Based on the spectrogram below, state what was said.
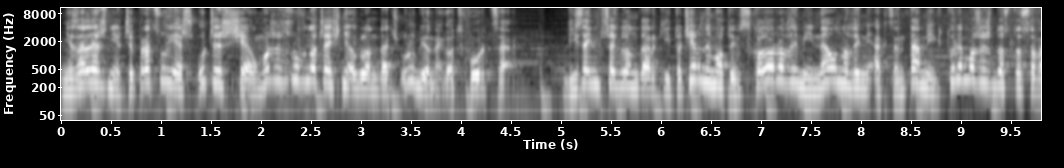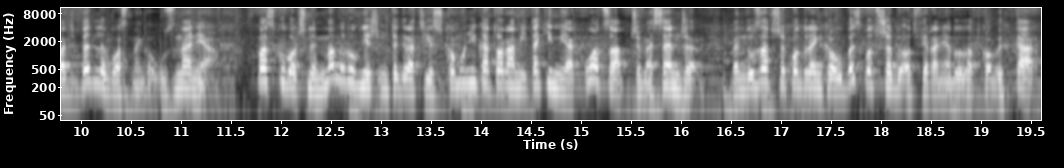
Niezależnie czy pracujesz, uczysz się, możesz równocześnie oglądać ulubionego twórcę. Design przeglądarki to ciemny motyw z kolorowymi, neonowymi akcentami, które możesz dostosować wedle własnego uznania. W pasku bocznym mamy również integrację z komunikatorami takimi jak WhatsApp czy Messenger. Będą zawsze pod ręką bez potrzeby otwierania dodatkowych kart.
